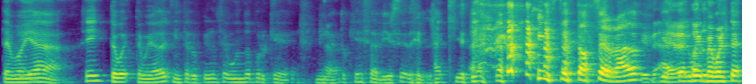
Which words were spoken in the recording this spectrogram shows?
Te voy a, sí, te voy, te voy, a interrumpir un segundo porque mi gato quiere salirse del aquí. está todo cerrado. y este güey me, volteé,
